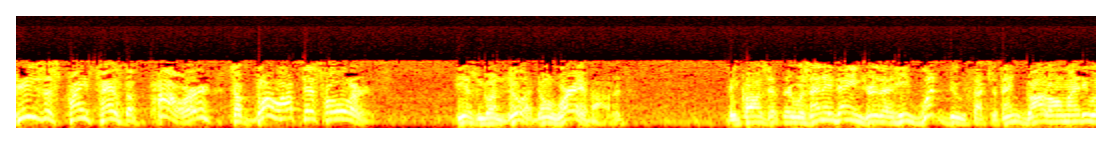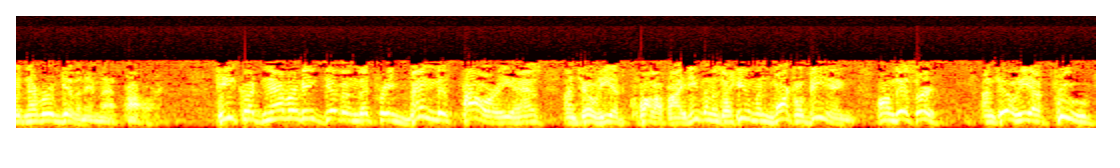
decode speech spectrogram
Jesus Christ has the power to blow up this whole earth. He isn't going to do it. Don't worry about it. Because if there was any danger that he would do such a thing, God Almighty would never have given him that power. He could never be given the tremendous power he has until he had qualified, even as a human mortal being on this earth, until he had proved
